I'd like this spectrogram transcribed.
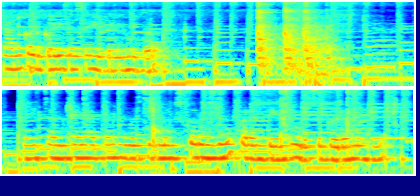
छान कडकडीत असं हे तेल होतं. हे चमच्याने आपण व्यवस्थित मिक्स करून घेऊ कारण तेल थोडंसं गरम आहे.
